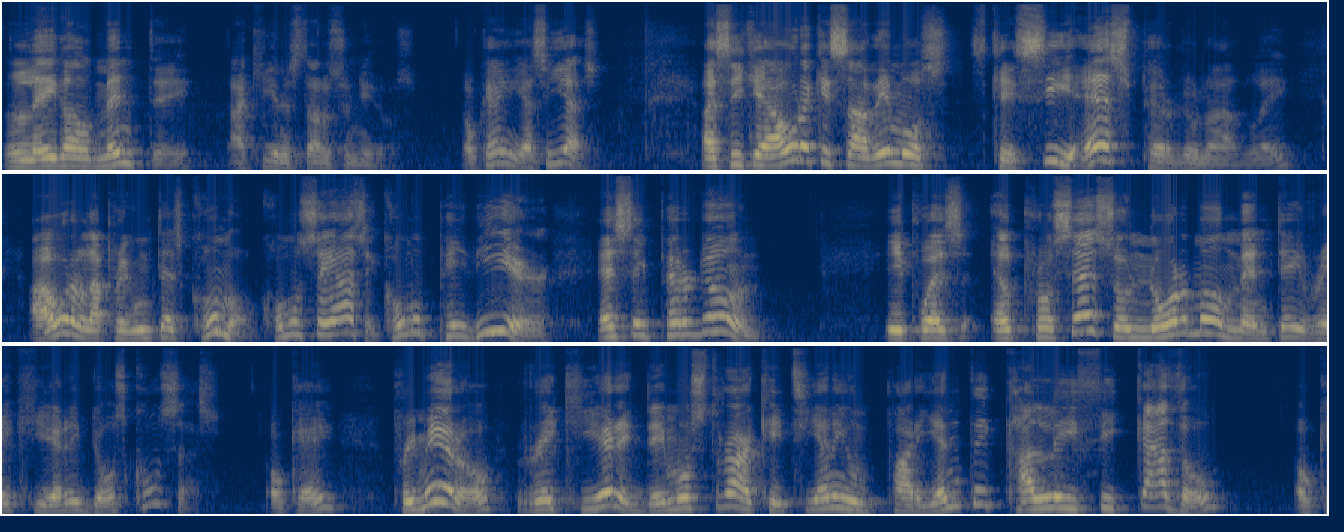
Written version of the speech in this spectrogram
legalmente aquí en Estados Unidos. ¿Ok? Y así es. Así que ahora que sabemos que sí es perdonable, ahora la pregunta es cómo, cómo se hace, cómo pedir ese perdón. Y pues el proceso normalmente requiere dos cosas, ¿ok? Primero, requiere demostrar que tiene un pariente calificado, ¿ok?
